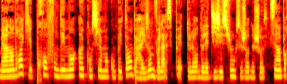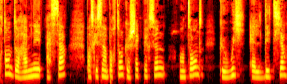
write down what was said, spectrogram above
Mais un endroit qui est profondément inconsciemment compétent, par exemple, voilà, ça peut être de l'ordre de la digestion ou ce genre de choses. C'est important de ramener à ça parce que c'est important que chaque personne entende que oui, elle détient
